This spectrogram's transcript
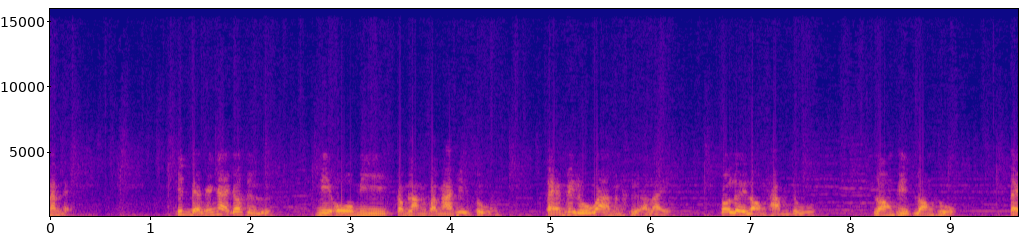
นั่นแหละ คิดแบบง่ายๆก็คือนีโอมีกำลังสมาธิสูง แต่ไม่รู้ว่ามันคืออะไร ก็เลยลองทำดู ลองผิดลองถูก แต่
